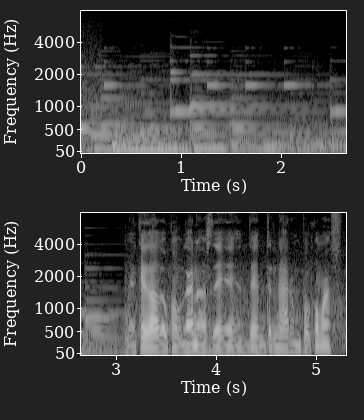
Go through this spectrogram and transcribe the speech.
Me he quedado con ganas de, de entrenar un poco más.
